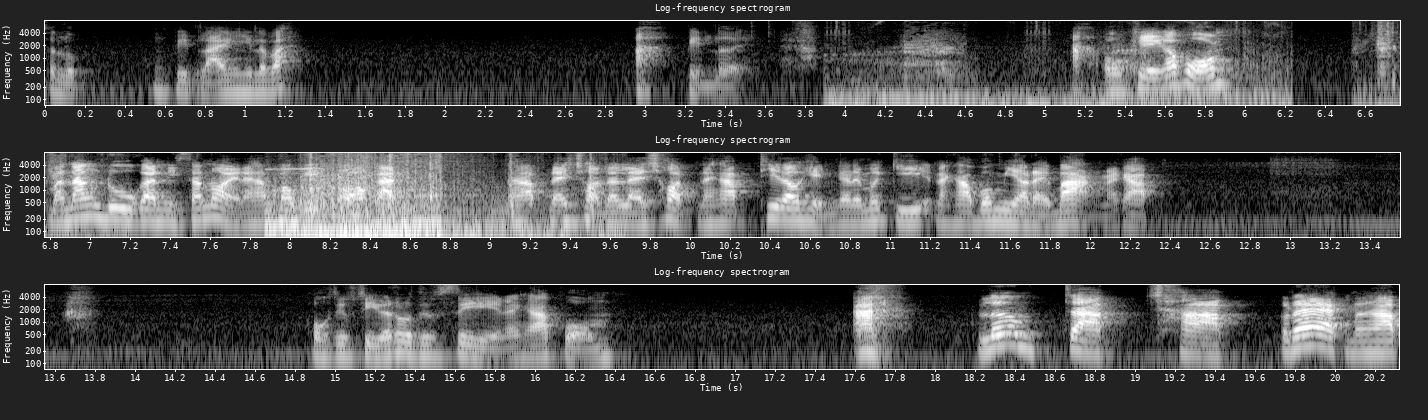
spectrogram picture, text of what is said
สรุปมึงปิดไลฟ์อย่างนี้แล้วปะอะ ปิดเลยนะครับ อะ โอเคครับผม มานั่งดูกันอีกสักหน่อยนะครับมาวิเคราะห์กันนะครับในช็อตหลายๆช็อตนะครับที่เราเห็นกันในเมื่อกี้นะครับว่ามีอะไรบ้างนะครับ64และ64นะครับผมอะเริ่มจากฉากแรกนะครับ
